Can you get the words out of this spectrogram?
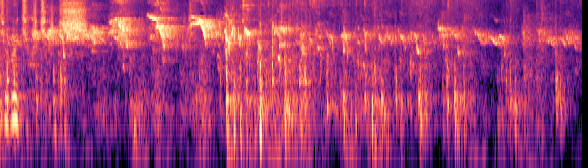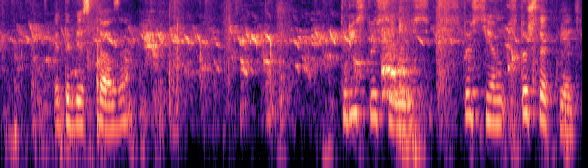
Тихо, тихо, тихо. Это вес таза. 370. 107, 165.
